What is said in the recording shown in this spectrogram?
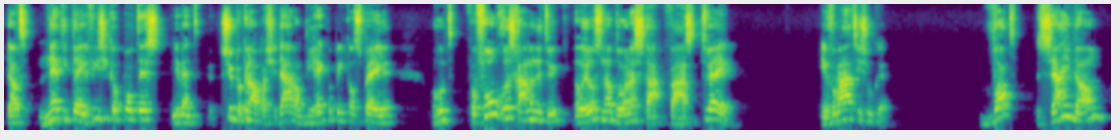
Dat net die televisie kapot is. Je bent super knap als je daar dan direct op in kan spelen. Maar goed, vervolgens gaan we natuurlijk heel snel door naar fase 2. Informatie zoeken. Wat zijn dan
